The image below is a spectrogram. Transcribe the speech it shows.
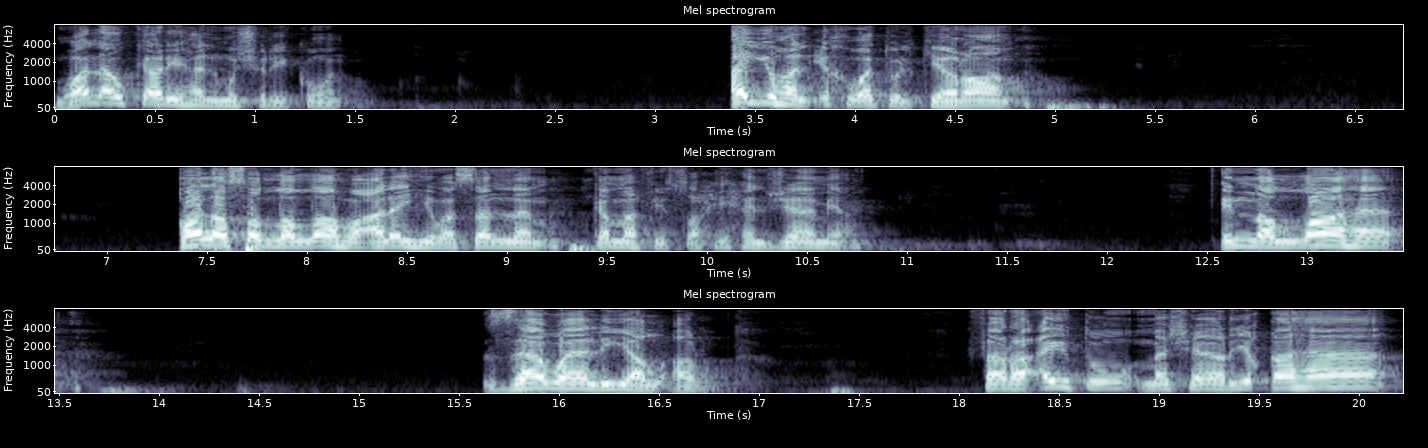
ولو كره المشركون. أيها الإخوة الكرام. قال صلى الله عليه وسلم كما في صحيح الجامع. إن الله زوى لي الأرض. فرأيت مشارقها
